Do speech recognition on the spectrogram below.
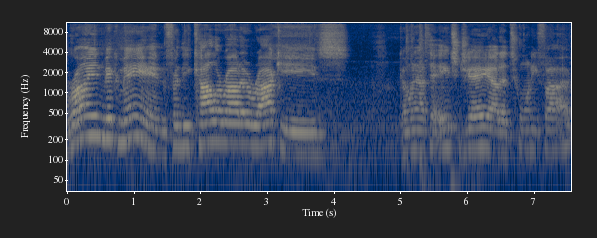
Ryan McMahon for the Colorado Rockies. Going out to HJ out of 25.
